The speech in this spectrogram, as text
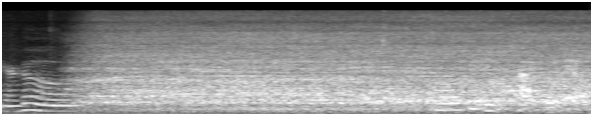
here goes. Oh, exactly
